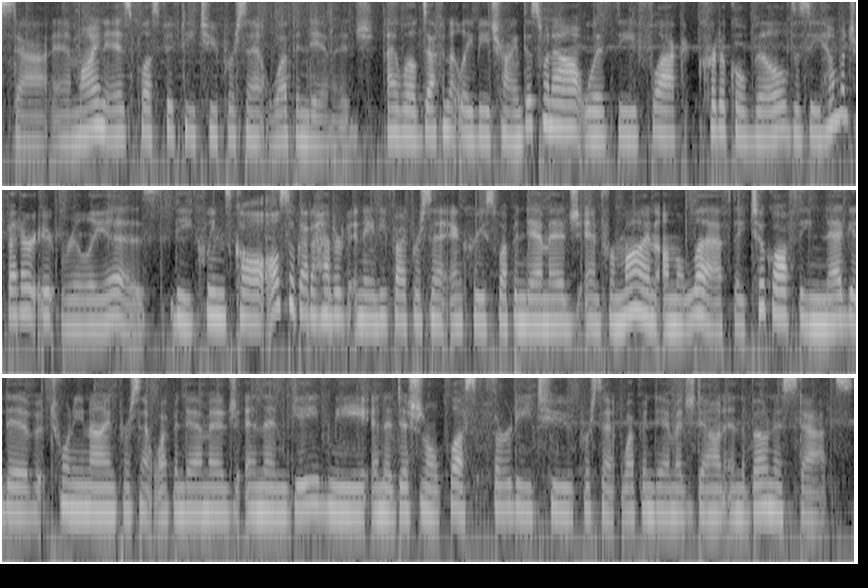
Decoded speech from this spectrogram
stat, and mine is plus 52% weapon damage. I will definitely be trying this one out with the FL4K critical build to see how much better it really is. The Queen's Call also got 185% increased weapon damage, and for mine on the left, they took off the negative 29% weapon damage and then gave me an additional plus 32% weapon damage down in the bonus stats.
